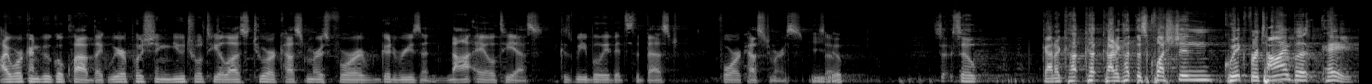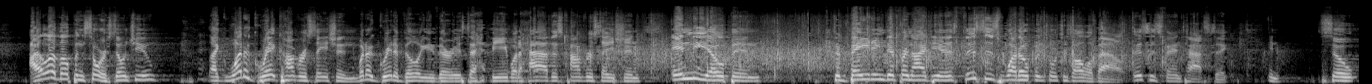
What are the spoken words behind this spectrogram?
I work on Google Cloud. Like we are pushing mutual TLS to our customers for a good reason, not ALTS, because we believe it's the best for our customers. So- Yep. So, so gotta cut, cut, gotta cut this question quick for time, but hey, I love open source, don't you? Like, what a great conversation, what a great ability there is to be able to have this conversation in the open, debating different ideas. This is what open source is all about. This is fantastic. And so,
